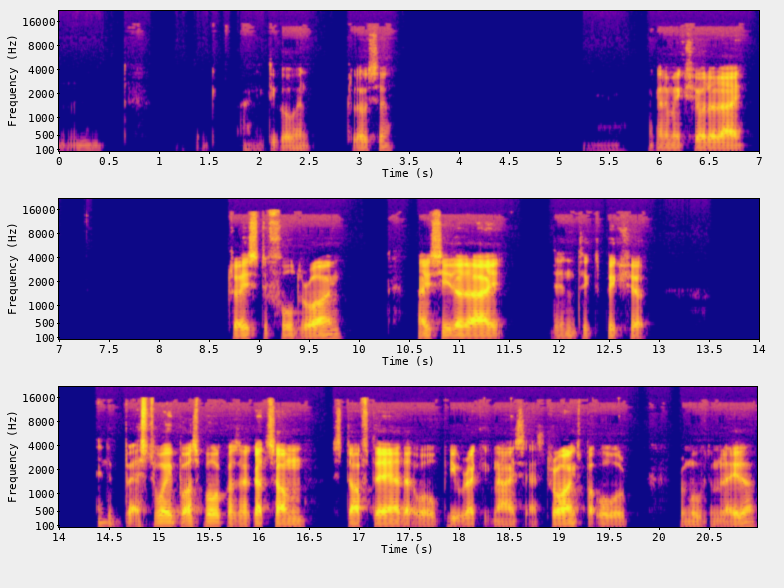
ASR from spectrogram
I think I need to go in closer. I gotta make sure that I trace the full drawing. Now you see that I didn't take the picture in the best way possible because I got some stuff there that will be recognized as drawings but we'll remove them later.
